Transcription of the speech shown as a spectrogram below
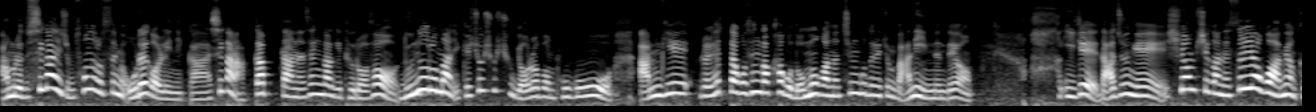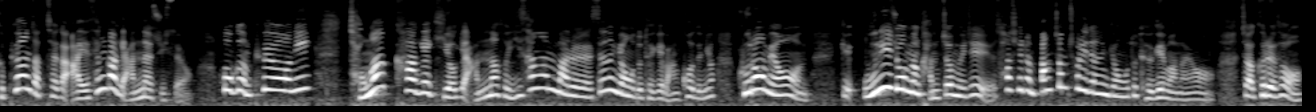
아무래도 시간이 좀 손으로 쓰면 오래 걸리니까 시간 아깝다는 생각이 들어서 눈으로만 이렇게 슉슉슉 여러 번 보고 암기를 했다고 생각하고 넘어가는 친구들이 좀 많이 있는데요. 하, 이게 나중에 시험 시간에 쓰려고 하면 그 표현 자체가 아예 생각이 안 날 수 있어요. 혹은 표현이 정확하게 기억이 안 나서 이상한 말을 쓰는 경우도 되게 많거든요. 그러면 운이 좋으면 감점이지 사실은 빵점 처리되는 경우도 되게 많아요. 자, 그래서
